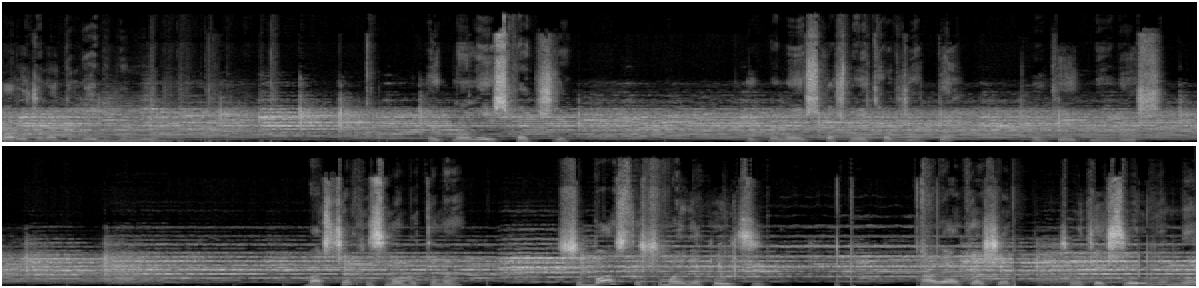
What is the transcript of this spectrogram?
Bu aracın adı ne bilmiyorum. Ekmen Reis kaçtı. Ekmen Reis kaçmayı tercih etti. Peki Ekmen Reis. Basacak mısın o butona? Şu bas da şu manyak ölsün. Tabi arkadaşlar. Sonra tek söyleyeyim mi?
